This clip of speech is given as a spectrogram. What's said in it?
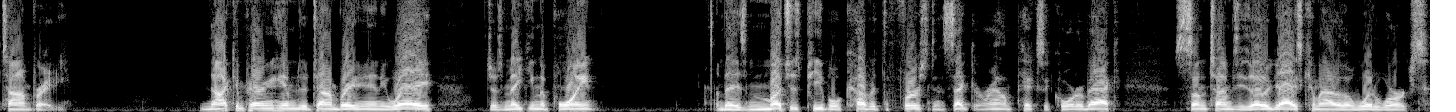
Tom Brady. Not comparing him to Tom Brady in any way, just making the point that as much as people covet the first and second round picks at quarterback, sometimes these other guys come out of the woodworks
